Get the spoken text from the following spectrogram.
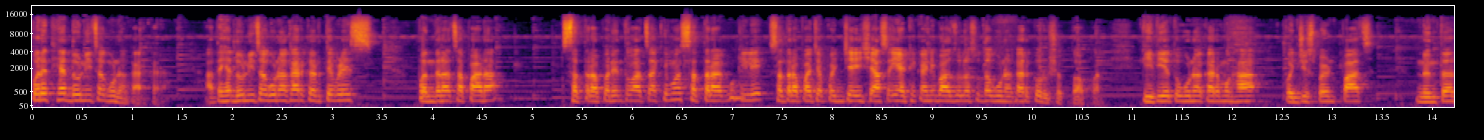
परत ह्या दोन्हीचा गुणाकार करा. आता ह्या दोन्हीचा गुणाकार करते वेळेस पंधराचा पाडा सतरापर्यंत वाचा किंवा सतरा गुणिले सतरा पाच्या पंच्याऐंशी असं या ठिकाणी बाजूला सुद्धा गुणाकार करू शकतो आपण. किती येतो गुणाकार? मग हा पंचवीस पॉईंट पाच. नंतर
